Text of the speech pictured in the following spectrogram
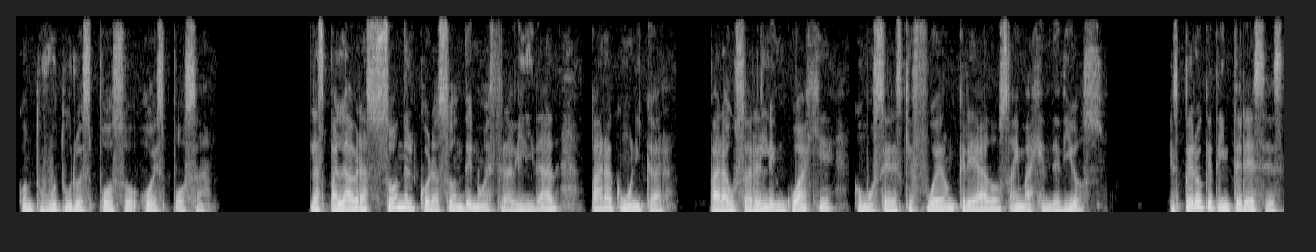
con tu futuro esposo o esposa. Las palabras son el corazón de nuestra habilidad para comunicar, para usar el lenguaje como seres que fueron creados a imagen de Dios. Espero que te intereses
